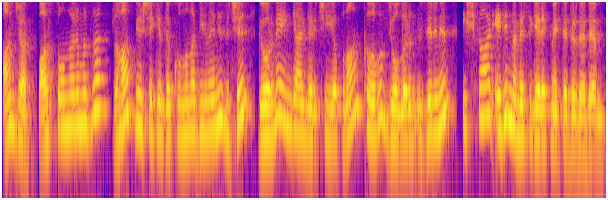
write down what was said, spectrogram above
Ancak bastonlarımızı rahat bir şekilde kullanabilmeniz için görme engeller için yapılan kılavuz yolların üzerinin işgal edilmemesi gerekmektedir dedi.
